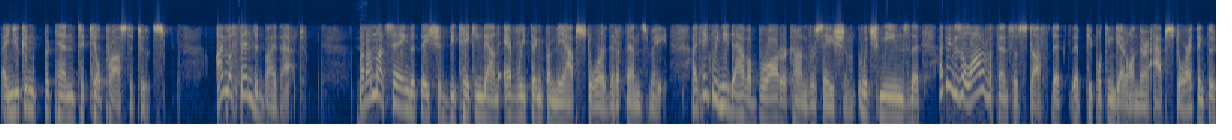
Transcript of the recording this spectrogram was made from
and you can pretend to kill prostitutes. I'm offended by that. But I'm not saying that they should be taking down everything from the App Store that offends me. I think we need to have a broader conversation, which means that I think there's a lot of offensive stuff that, that people can get on their App Store. I think that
